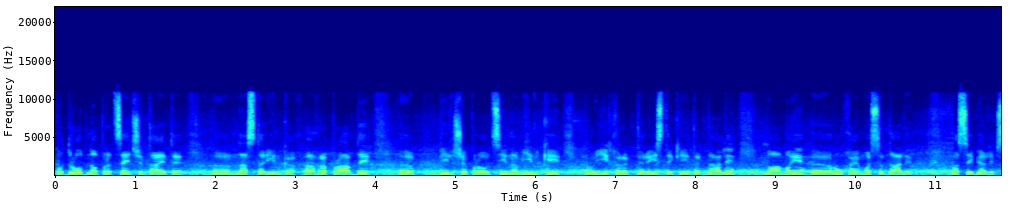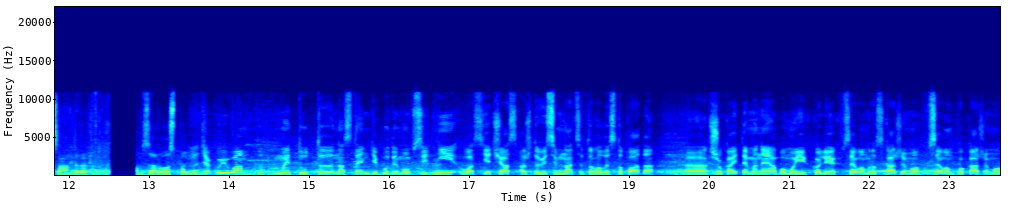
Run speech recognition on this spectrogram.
подробно про це читайте е, на сторінках Агроправди. Е, більше про ці новинки, про їх характеристики і так далі. Ну а ми рухаємося далі. Спасибі, Олександр, вам за розповідь. Дякую вам. Ми тут на стенді будемо всі дні. У вас є час аж до 18 листопада. Шукайте мене або моїх колег, все вам розкажемо, все вам покажемо.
